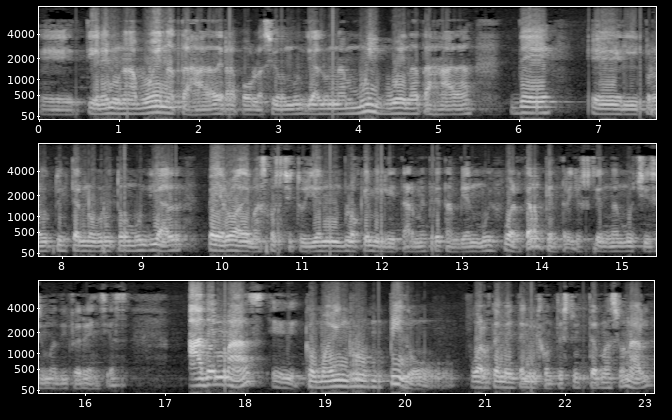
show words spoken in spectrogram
eh, tienen una buena tajada de la población mundial, una muy buena tajada de el Producto Interno Bruto Mundial, pero además constituyen un bloque militarmente también muy fuerte, aunque entre ellos tengan muchísimas diferencias. Además, eh, como ha irrumpido fuertemente en el contexto internacional,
